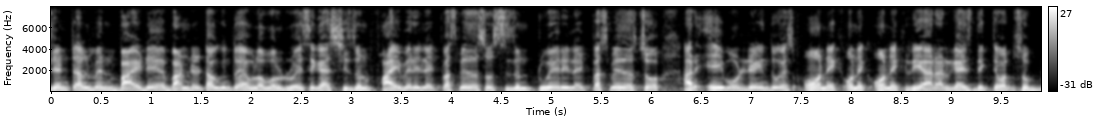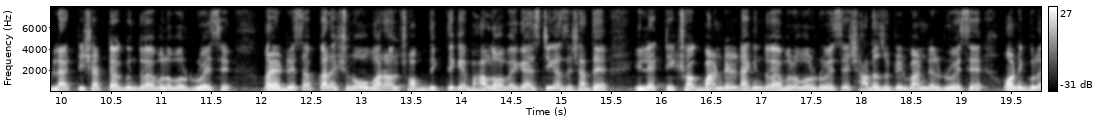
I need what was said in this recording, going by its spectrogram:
জেন্টালম্যান বাই ডে বান্ডেলটাও কিন্তু অ্যাভেলেবল রয়েছে গ্যাস সিজন ফাইভের ইলাইট পাস পেয়ে যাচ্ছ সিজন টু এর ইলাইট পাস পেয়ে যাচ্ছ, আর এই বডিটা কিন্তু গ্যাস অনেক অনেক অনেক রেয়ার আর গাইজ দেখতে পাচ্ছ ব্ল্যাক টি শার্টটাও কিন্তু অ্যাভেলেবল রয়েছে। মানে ড্রেস আপ কালেকশন ওভারঅল সব দিক থেকে ভালো হবে গ্যাস ঠিক আছে? সাথে ইলেকট্রিক শক বান্ডেলটা কিন্তু অ্যাভেলেবল রয়েছে, সাদা ছুটির বান্ডেল রয়েছে, অনেকগুলো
